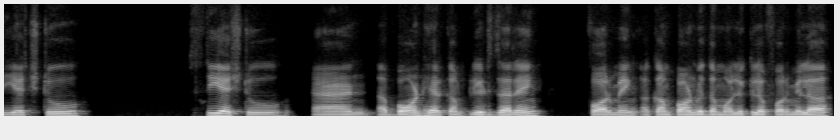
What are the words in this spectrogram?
CH2, CH2 and a bond here completes the ring forming a compound with the molecular formula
